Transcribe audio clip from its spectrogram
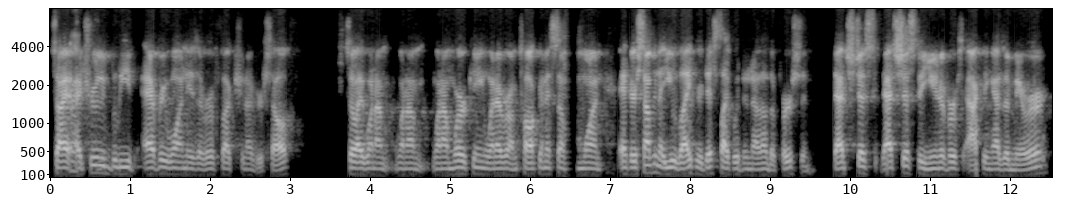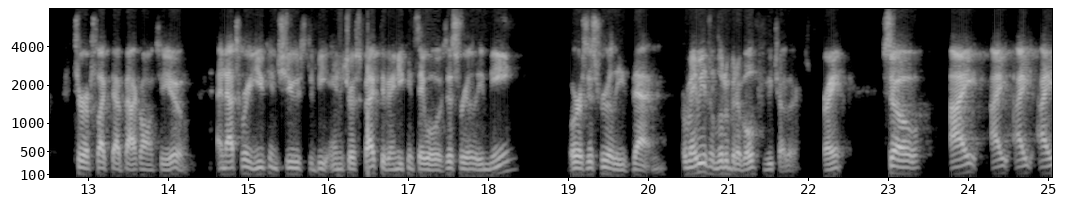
So I, right. I truly believe everyone is a reflection of yourself. So like when I'm when I'm when I'm working, whenever I'm talking to someone, if there's something that you like or dislike within another person, that's just that's just the universe acting as a mirror to reflect that back onto you. And that's where you can choose to be introspective and you can say, well, is this really me? Or is this really them? Or maybe it's a little bit of both of each other, right? So I I I, I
